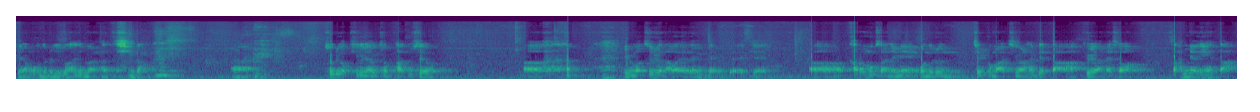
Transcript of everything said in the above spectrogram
그냥 오늘은 말라는 뜻인가? 아, 소리 없이 그냥 좀 봐주세요. 아, 이 음악 소리가 나와야 되는데, 이제, 아, 카론 목사님이 오늘은 제일코 마칭을 하겠다, 교회 안에서. 한 명이 했다.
